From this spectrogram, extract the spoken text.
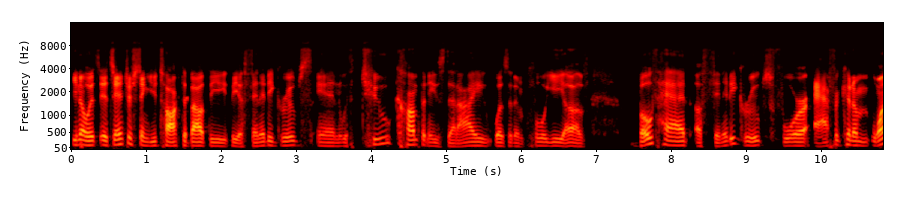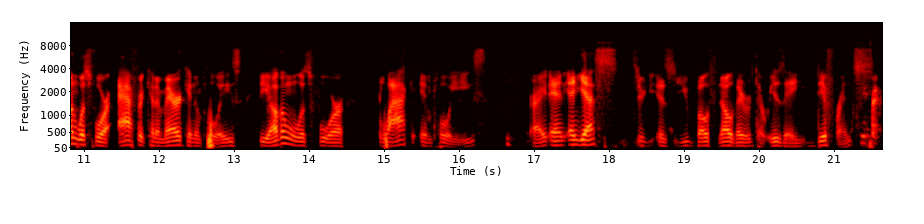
You know, it's it's interesting. You talked about the the affinity groups, and with two companies that I was an employee of, both had affinity groups for African. One was for African American employees. The other one was for Black employees. Right, and and yes, as you both know, there there is a difference. Different.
